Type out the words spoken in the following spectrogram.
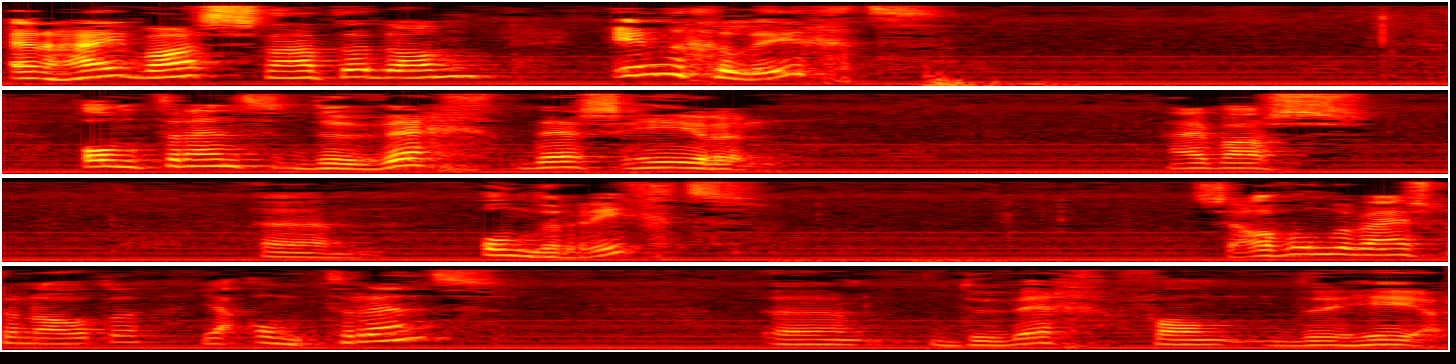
En hij was, staat er dan, ingelicht omtrent de weg des Heren. Hij was uh, onderricht, zelfonderwijs genoten, ja, omtrent uh, de weg van de Heer.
